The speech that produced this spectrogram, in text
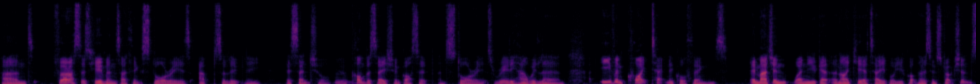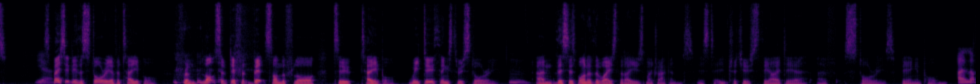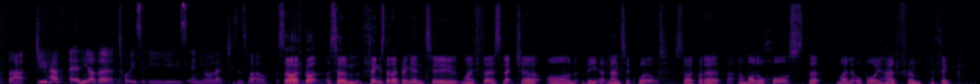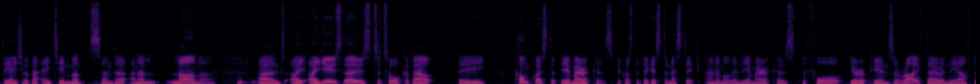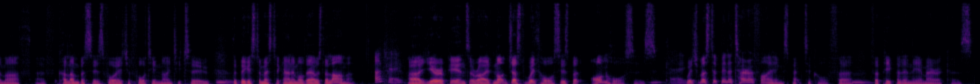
And for us as humans, I think story is absolutely essential. You know, hmm. conversation, gossip, and story. It's really how we learn, even quite technical things. Imagine when you get an IKEA table, you've got those instructions. Yeah. It's basically the story of a table from lots of different bits on the floor to table. We do things through story. Mm. And this is one of the ways that I use my dragons is to introduce the idea of stories being important. I love that. Do you have any other toys that you use in your lectures as well? So I've got some things that I bring into my first lecture on the Atlantic world. So I've got a, a model horse that my little boy had from I think the age of about 18 months and a, and a llama. And I, I use those to talk about the conquest of the Americas because the biggest domestic animal in the Americas before Europeans arrived there in the aftermath of Columbus's voyage of 1492 mm. the biggest domestic animal there was the llama Okay. uh, Europeans arrived not just with horses but on horses Okay. which must have been a terrifying spectacle for, for people in the Americas.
